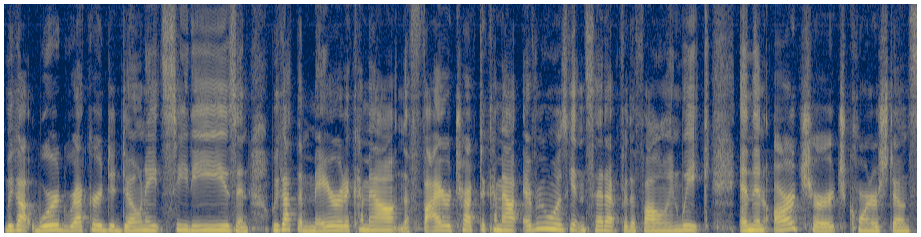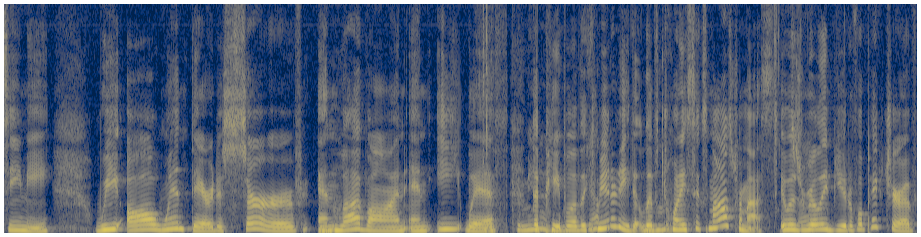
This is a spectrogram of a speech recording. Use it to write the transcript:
We got Word Record to donate CDs, and we got the mayor to come out and the fire truck to come out. Everyone was getting set up for the following week. And then our church, Cornerstone Simi, we all went there to serve and love on and eat with the people of the Yep. community that lived 26 miles from us. It was really beautiful picture of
